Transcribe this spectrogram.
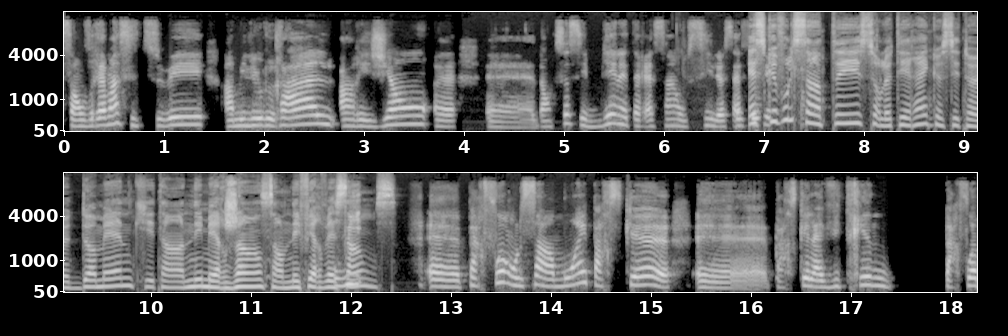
sont vraiment situés en milieu rural, en région. donc ça, c'est bien intéressant aussi. Est-ce que vous le sentez sur le terrain que c'est un domaine qui est en émergence, en effervescence? Euh, parfois, on le sent moins parce que, euh, parce que la vitrine parfois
